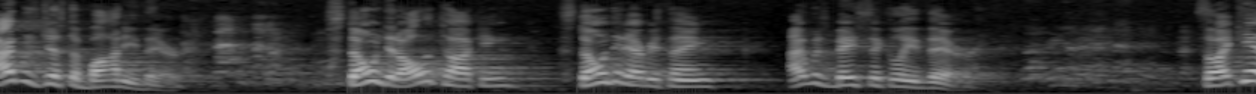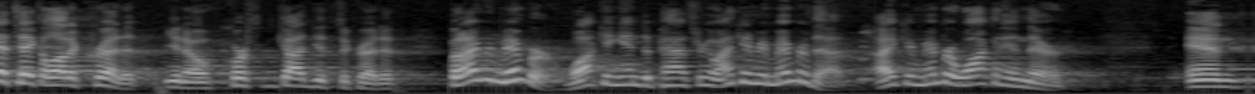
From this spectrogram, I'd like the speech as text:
I was just a body there. Stone did all the talking, Stone did everything. I was basically there. So I can't take a lot of credit. You know, of course, God gets the credit. But I remember walking into Pat's room. I can remember that. I can remember walking in there and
